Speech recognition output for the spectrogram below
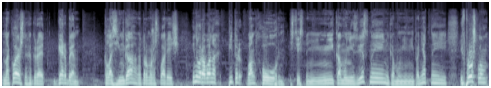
на клавишных играет Гербен Клазинга, о котором уже шла речь, и на барабанах Питер Ван Хоурн, естественно, ни- никому неизвестный, никому не непонятный. И в прошлом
